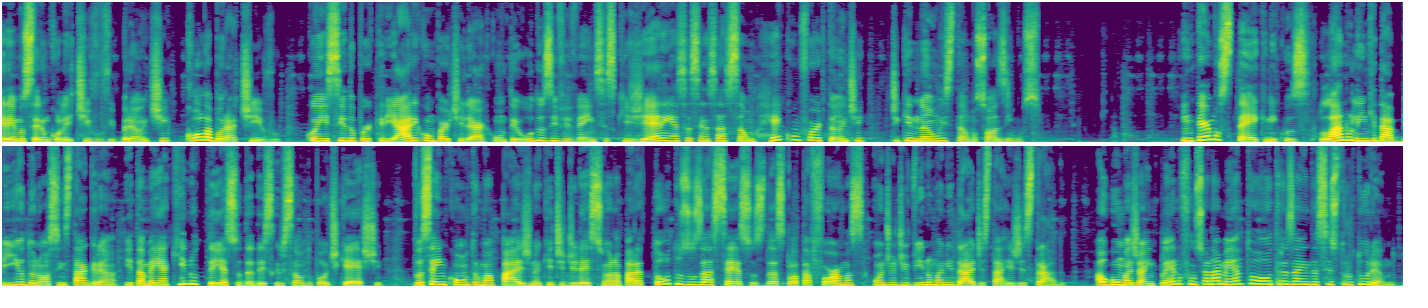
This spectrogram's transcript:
Queremos ser um coletivo vibrante, colaborativo, conhecido por criar e compartilhar conteúdos e vivências que gerem essa sensação reconfortante de que não estamos sozinhos. Em termos técnicos, lá no link da bio do nosso Instagram e também aqui no texto da descrição do podcast, você encontra uma página que te direciona para todos os acessos das plataformas onde o Divino Humanidade está registrado. Algumas já em pleno funcionamento, outras ainda se estruturando.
